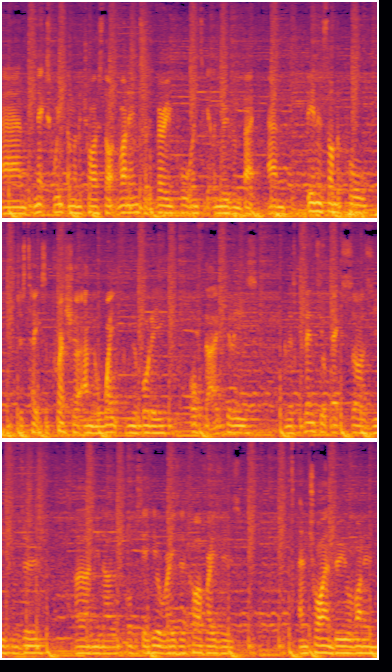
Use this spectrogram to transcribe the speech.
and next week I'm going to try to start running so it's very important to get the movement back. And being inside the pool just takes the pressure and the weight from the body off that Achilles. And there's plenty of exercises you can do. Um, you know obviously heel raises, calf raises and try and do your running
